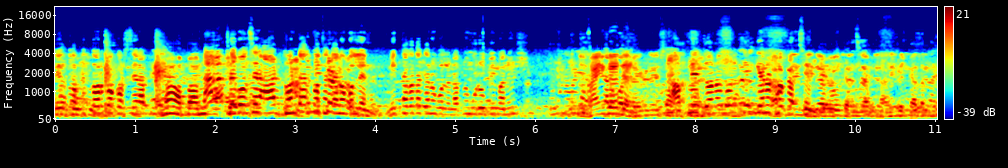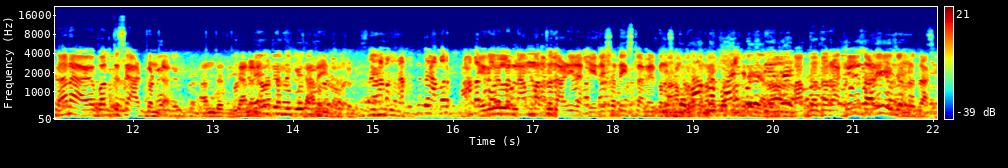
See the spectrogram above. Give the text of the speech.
যেহেতু আপনি তর্ক করছেন আপনি আপনি বলছেন আট ঘণ্টার কথা কেন বললেন? মিথ্যা কথা কেন বললেন? আপনি মুরব্বী মানুষ। ফাইন করে আপনি জনগণকে কেন ঠকাচ্ছেন? না না বলতেছে আট ঘণ্টা। আমি যদি আমার আমার এগুলো হলো নাম মাত্র দাঁড়িয়ে রাখে এদের সাথে ইসলামের কোনো সম্পর্ক নেই। বাপদাদা রাখে দাঁড়িয়ে এই জন্য রাখে।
